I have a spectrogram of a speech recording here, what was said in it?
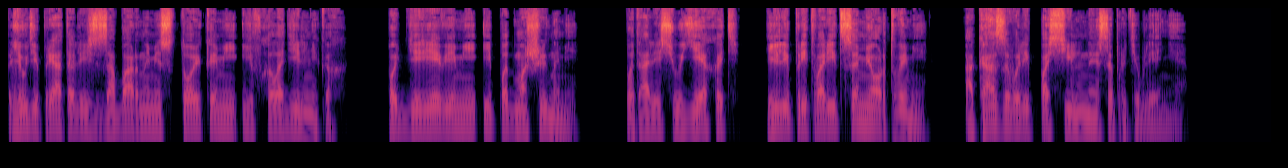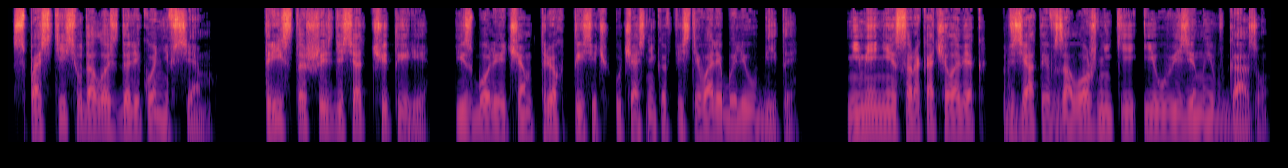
Люди прятались за барными стойками и в холодильниках, под деревьями и под машинами, пытались уехать или притвориться мертвыми, оказывали посильное сопротивление. Спастись удалось далеко не всем. 364 из более чем 3000 участников фестиваля были убиты. Не менее 40 человек взяты в заложники и увезены в газу.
